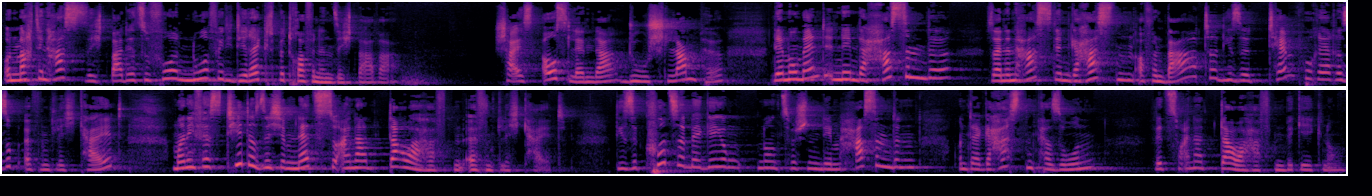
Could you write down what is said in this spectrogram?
und macht den Hass sichtbar, der zuvor nur für die direkt Betroffenen sichtbar war. Scheiß Ausländer, du Schlampe, der Moment, in dem der Hassende seinen Hass dem Gehassten offenbarte, diese temporäre Suböffentlichkeit, manifestierte sich im Netz zu einer dauerhaften Öffentlichkeit. Diese kurze Begegnung zwischen dem Hassenden und der gehassten Person wird zu einer dauerhaften Begegnung.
